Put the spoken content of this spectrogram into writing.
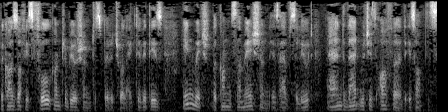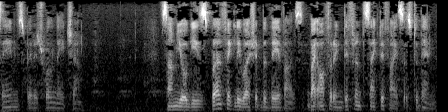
because of his full contribution to spiritual activities in which the consummation is absolute and that which is offered is of the same spiritual nature. Some yogis perfectly worship the devas by offering different sacrifices to them,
